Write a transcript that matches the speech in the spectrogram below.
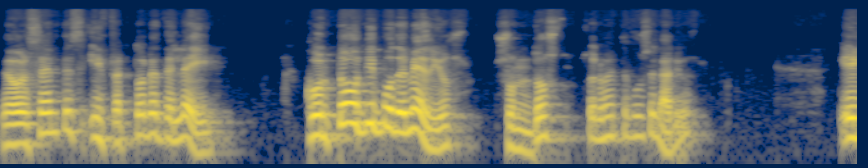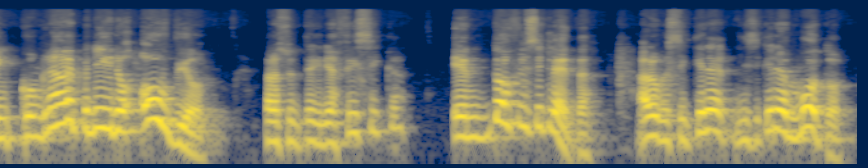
de adolescentes infractores de ley, con todo tipo de medios, son dos solamente funcionarios, con grave peligro obvio para su integridad física, en dos bicicletas, algo que siquiera, ni siquiera en moto,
